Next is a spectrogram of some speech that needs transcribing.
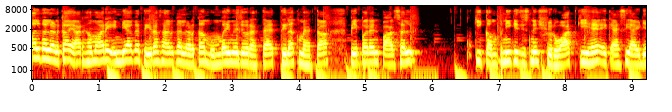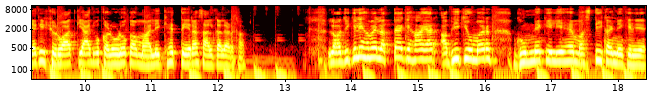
साल का लड़का यार, हमारे इंडिया का तेरह साल का लड़का मुंबई में जो रहता है, Tilak Mehta paper and parcel की कंपनी की जिसने शुरुआत की है, एक ऐसी आइडिया की शुरुआत की, आज वो करोड़ों का मालिक है, तेरह साल का लड़का। लॉजिकली हमें लगता है कि हाँ यार, अभी की उम्र घूमने के लिए है, मस्ती करने के लिए,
